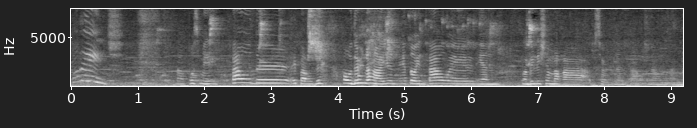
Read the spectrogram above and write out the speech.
Orange! Tapos may powder, ay powder, powder na nga yun. Ito yung towel, yan. Mabilis siya maka-absorb ng towel, ng ano,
